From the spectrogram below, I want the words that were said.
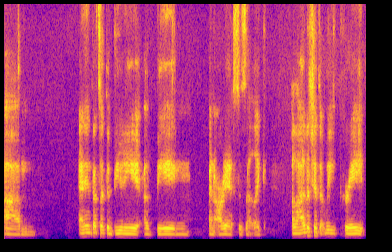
Um I think that's like the beauty of being an artist is that like a lot of the shit that we create,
